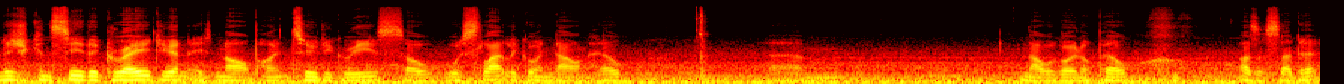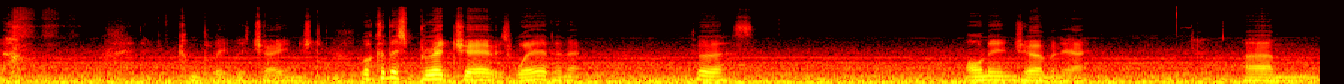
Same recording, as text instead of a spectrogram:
And as you can see the gradient is 0.2 degrees so we're slightly going downhill. Um, now we're going uphill as I said it it. Completely changed. Look at this bridge here it's weird isn't it? Look at this. Only in Germany eh? um,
